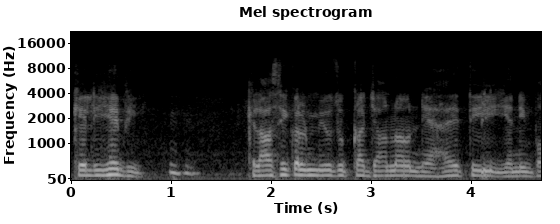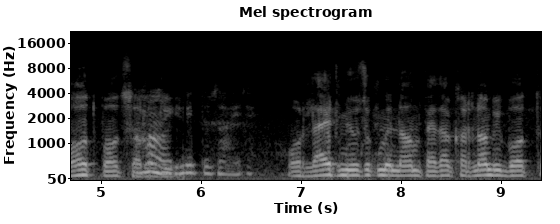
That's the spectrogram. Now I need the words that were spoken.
کے لیے بھی کلاسیکل میوزک کا جانا نہایت ہی یعنی بہت بہت ہاں ضروری ظاہر ہے۔ اور لائٹ میوزک میں نام پیدا کرنا بھی بہت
